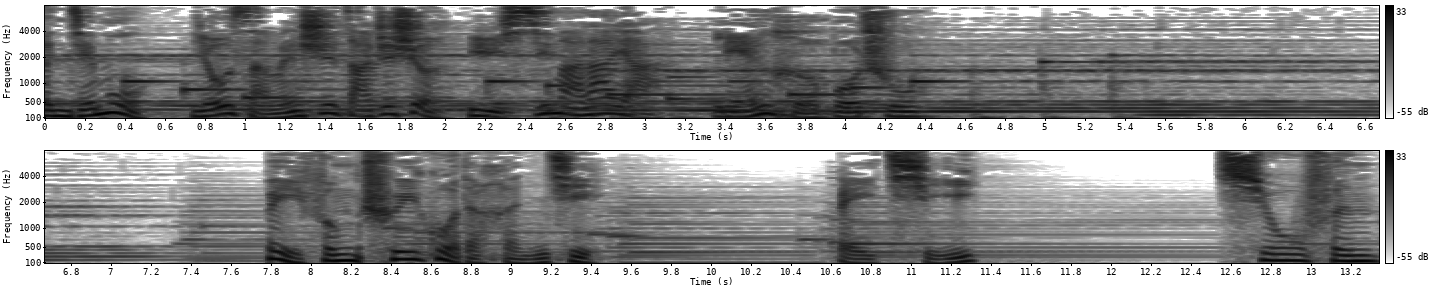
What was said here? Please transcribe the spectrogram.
本节目由散文诗杂志社与喜马拉雅联合播出。被风吹过的痕迹，北齐，秋分。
